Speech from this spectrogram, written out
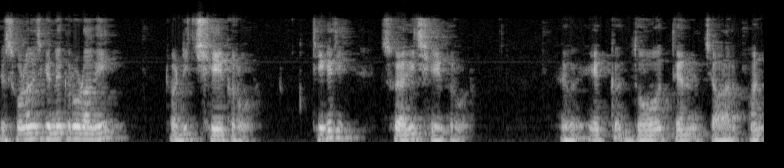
ਤੇ 16 ਵਿੱਚ ਕਿੰਨੇ ਕਰੋੜ ਆ ਗਈ ਤੁਹਾਡੀ 6 ਕਰੋੜ। ਠੀਕ ਹੈ ਜੀ? ਸੋ ਹੈਗੀ 6 ਕਰੋੜ। ਦੇਖੋ 1 2 3 4 5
